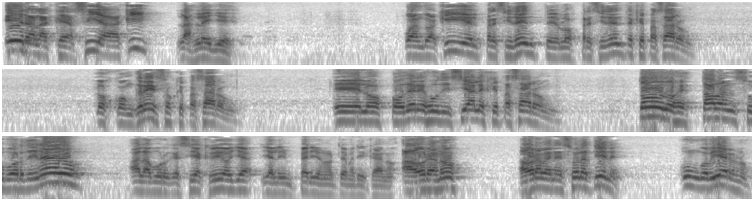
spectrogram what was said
era la que hacía aquí las leyes. Cuando aquí el presidente, los presidentes que pasaron, los congresos que pasaron, eh, los poderes judiciales que pasaron, todos estaban subordinados a la burguesía criolla y al imperio norteamericano. Ahora no. Ahora Venezuela tiene un gobierno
